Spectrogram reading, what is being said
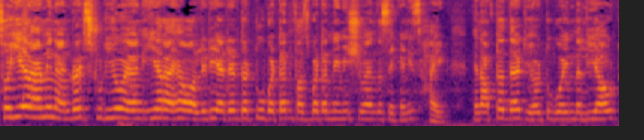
so here I am in Android Studio and here I have already added the two button. First button name is show and the second is hide. Then after that you have to go in the layout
